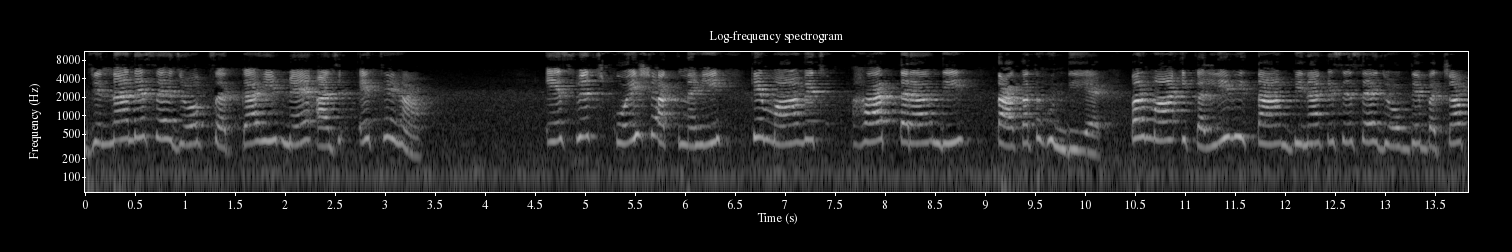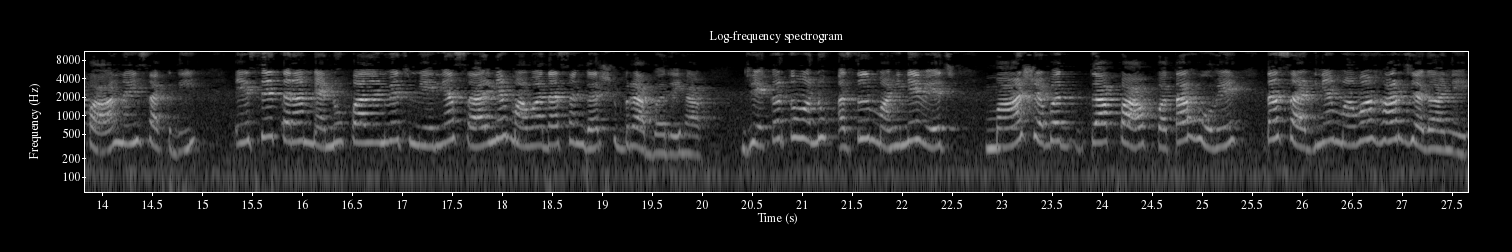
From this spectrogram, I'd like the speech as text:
ਜਿਨ੍ਹਾਂ ਦੇ ਸਹਿਯੋਗ ਸਦਕਾ ਹੀ ਮੈਂ ਅੱਜ ਇੱਥੇ ਹਾਂ। ਇਸ ਵਿੱਚ ਕੋਈ ਸ਼ੱਕ ਨਹੀਂ ਕਿ ਮਾਂ ਵਿੱਚ ਹਰ ਤਰ੍ਹਾਂ ਦੀ ਤਾਕਤ ਹੁੰਦੀ ਹੈ, ਪਰ ਮਾਂ ਇਕੱਲੀ ਵੀ ਤਾਂ ਬਿਨਾਂ ਕਿਸੇ ਸਹਿਯੋਗ ਦੇ ਬੱਚਾ ਪਾਲ ਨਹੀਂ ਸਕਦੀ। ਇਸੇ ਤਰ੍ਹਾਂ ਮੈਨੂੰ ਪਾਲਣ ਵਿੱਚ ਮੇਰੀਆਂ ਸਾਰੀਆਂ ਮਾਵਾਂ ਦਾ ਸੰਘਰਸ਼ ਬਰਾਬਰ ਰਿਹਾ। ਜੇਕਰ ਤੁਹਾਨੂੰ ਅਸਲ ਮਾਇਨੇ ਵਿੱਚ ਮਾਂ ਸ਼ਬਦ ਦਾ ਭਾਵ ਪਤਾ ਹੋਵੇ, ਤਾਂ ਸਾਡੀਆਂ ਮਾਵਾਂ ਹਰ ਜਗ੍ਹਾ ਨੇ।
